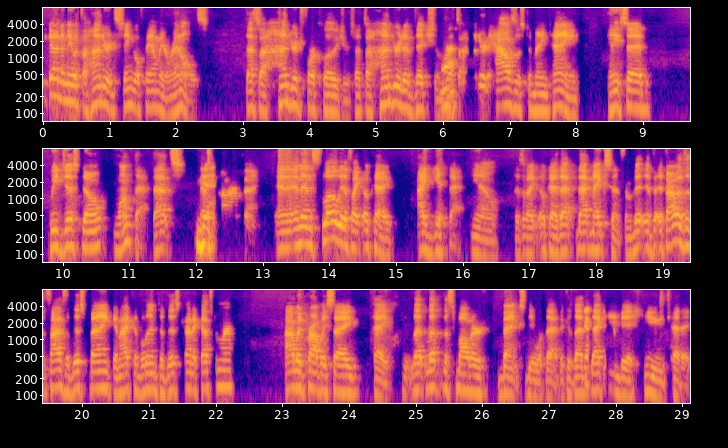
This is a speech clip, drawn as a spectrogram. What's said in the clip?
You come to me with a hundred single family rentals. That's a hundred foreclosures. That's a hundred evictions. Yeah. That's a hundred houses to maintain. And he said, "We just don't want that. That's that's Yeah. not our thing." And and then slowly, it's like, okay, I get that. You know, it's like, okay, that that makes sense. If if I was the size of this bank and I could lend to this kind of customer, I would probably say, hey, let let the smaller banks deal with that because that Yeah. that can be a huge headache.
